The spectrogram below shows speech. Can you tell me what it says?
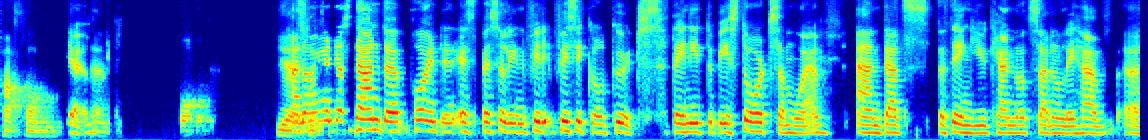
pass on. Yeah. Um, Yes, and I understand the point, especially in physical goods, they need to be stored somewhere, and that's the thing. You cannot suddenly have uh,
